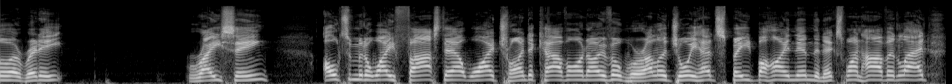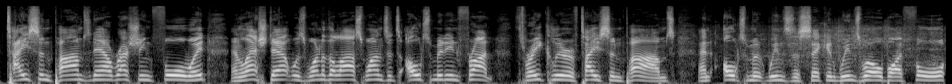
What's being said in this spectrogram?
Lure ready. Racing. Ultimate away fast out wide, trying to carve on over. Warella Joy had speed behind them. The next one, Harvard Lad. Tayson Palms now rushing forward, and Lashed Out was one of the last ones. It's Ultimate in front. Three clear of Tayson Palms, and Ultimate wins the second. Wins well by four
